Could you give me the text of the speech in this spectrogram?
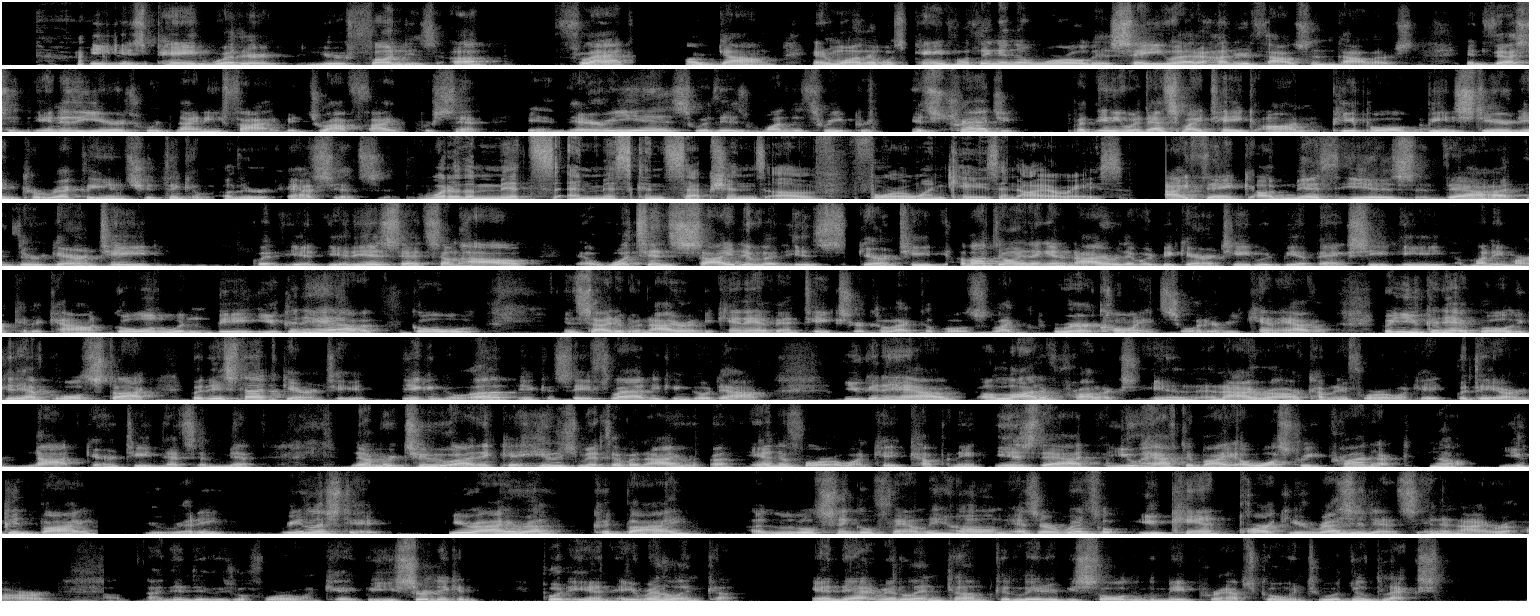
He gets paid whether your fund is up, flat, or down. And one of the most painful thing in the world is say you had $100,000 invested, of the year it's worth 95, it dropped 5%. And there he is with his one to 3%. It's tragic. But anyway, that's my take on people being steered incorrectly and should think of other assets. What are the myths and misconceptions of 401ks and IRAs? I think a myth is that they're guaranteed, but it, it is that somehow uh, what's inside of it is guaranteed. About the only thing in an IRA that would be guaranteed would be a bank CD, a money market account. Gold wouldn't be. You can have gold inside of an IRA. You can't have antiques or collectibles like rare coins or whatever. You can't have them. But you can have gold. You could have gold stock, but it's not guaranteed. It can go up. It can stay flat. It can go down. You can have a lot of products in an IRA or company 401k, but they are not guaranteed. That's a myth. Number two, I think a huge myth of an IRA and a 401k company is that you have to buy a Wall Street product. No, you can buy, you ready? Real estate. Your IRA could buy a little single family home as a rental. You can't park your residence in an IRA or uh, an individual 401k, but you certainly can put in a rental income. And that rental income could later be sold and may perhaps go into a duplex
